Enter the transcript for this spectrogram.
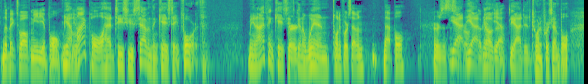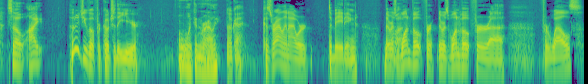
the Big Twelve media poll. Yeah, Anyway. my poll had TCU seventh and K State fourth. I mean, I think K State's going to win. twenty four seven that poll, or is this? Yeah, separate- yeah, okay, no, the- yeah. yeah. I did a twenty four seven poll. So I Who did you vote for Coach of the Year? Lincoln Riley. Okay, because Riley and I were debating. There was on. one vote for there was one vote for uh, for Wells,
